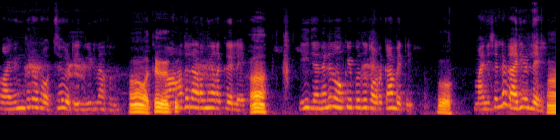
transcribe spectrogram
ഭയങ്കര ഒരു ഒച്ച കേട്ടി വീടിനകത്തുനിന്ന്. ആ ഒച്ച കേൾക്കും. വാതിൽ കിടക്കല്ലേ ആ. ഈ ജനൽ നോക്കിയപ്പോൾ ഇത് തുറക്കാൻ പറ്റി. ഓ. മനുഷ്യന്റെ കാര്യമല്ലേ? ആ.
